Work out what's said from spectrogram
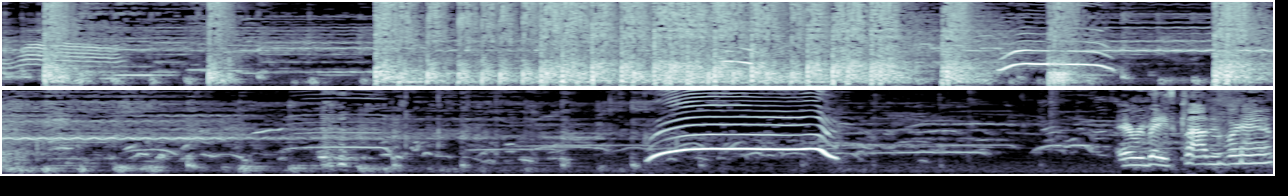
Wow. Everybody's clapping for him.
